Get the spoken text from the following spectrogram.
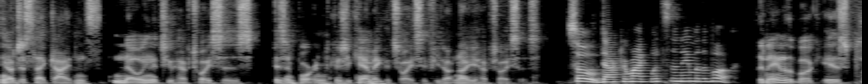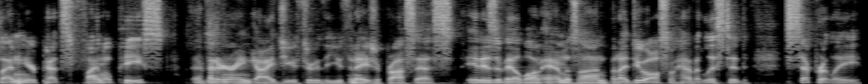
you know, just that guidance. Knowing that you have choices is important because you can't make the choice if you don't know you have choices. So, Dr. Mike, what's the name of the book? The name of the book is Planning Your Pet's Final Peace. A veterinarian guides you through the euthanasia process. It is available on Amazon, but I do also have it listed separately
